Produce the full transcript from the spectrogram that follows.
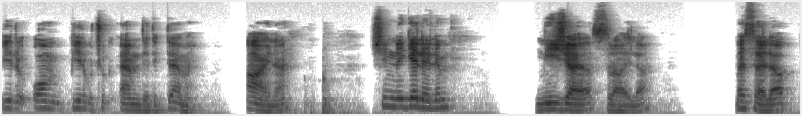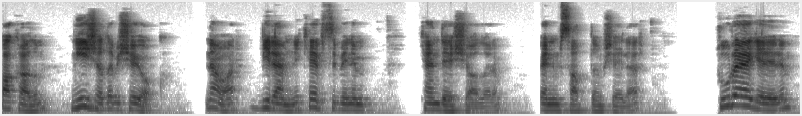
1 10 1.5 em dedik değil mi? Aynen. Şimdi gelelim Ninja'ya sırayla. Mesela bakalım. Ninja'da bir şey yok. Ne var? Biremlik. Hepsi benim kendi eşyalarım. Benim sattığım şeyler. Sura'ya gelelim.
